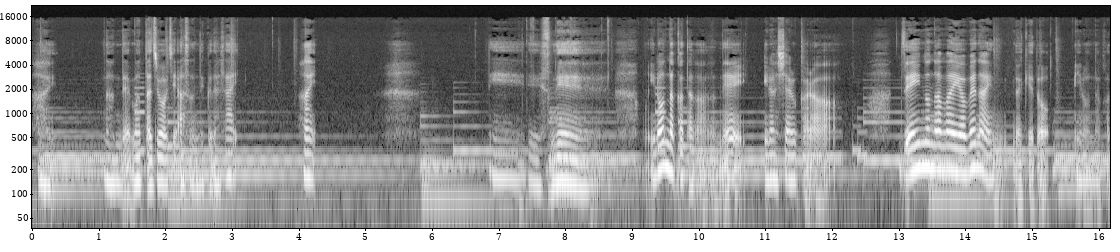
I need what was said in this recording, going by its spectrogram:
はい。なんでまた常時遊んでください。はい。でですねいろんな方がねいらっしゃるから全員の名前呼べないんだけどいろんな方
